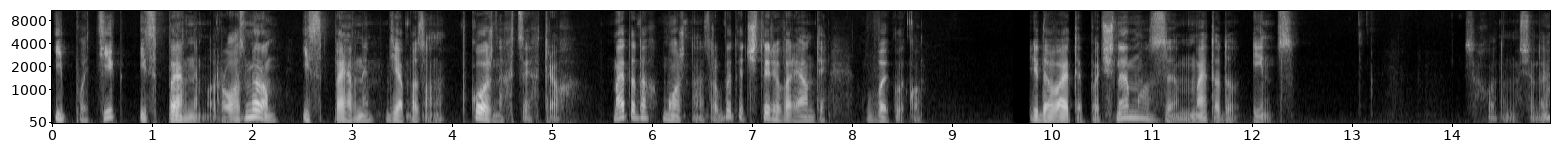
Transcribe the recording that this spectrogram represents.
і потік із певним розміром і з певним діапазоном. В кожних цих трьох методах можна зробити 4 варіанти виклику. І давайте почнемо з методу ints. Заходимо сюди.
